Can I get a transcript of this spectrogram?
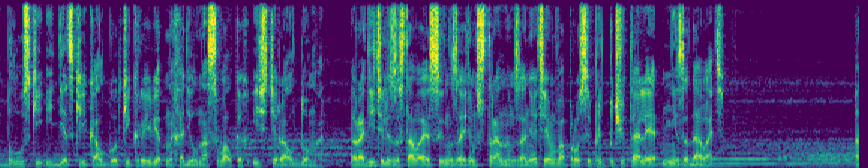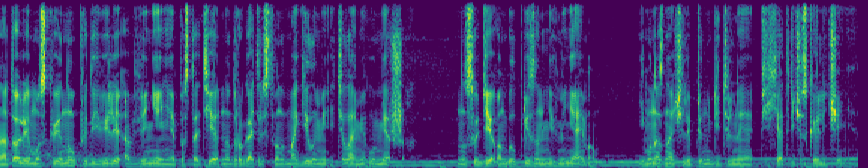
блузки и детские колготки краевед находил на свалках и стирал дома. Родители, заставая сына за этим странным занятием, вопросы предпочитали не задавать. Анатолию Москвину предъявили обвинение по статье «Надругательство над могилами и телами умерших». На суде он был признан невменяемым. Ему назначили принудительное психиатрическое лечение.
